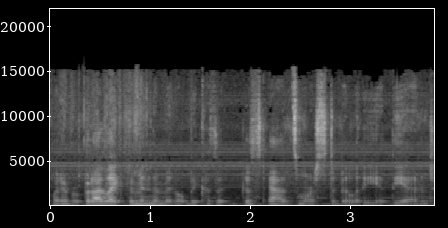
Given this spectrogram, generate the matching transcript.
whatever, but I like them in the middle because it just adds more stability at the end.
